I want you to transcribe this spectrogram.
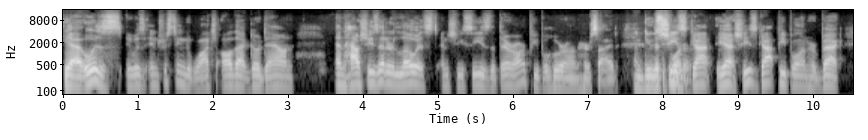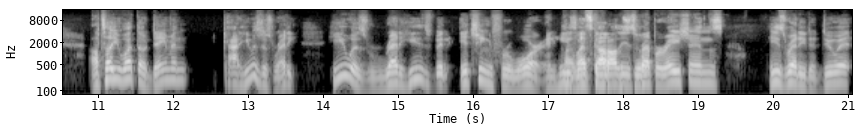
Yeah, it was it was interesting to watch all that go down and how she's at her lowest and she sees that there are people who are on her side. And do that she's her. got yeah, she's got people on her back. I'll tell you what though, Daemon, God, he was just ready. He was ready. He's been itching for war and he's Like, like, got go. all Let's these do it. preparations. He's ready to do it.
